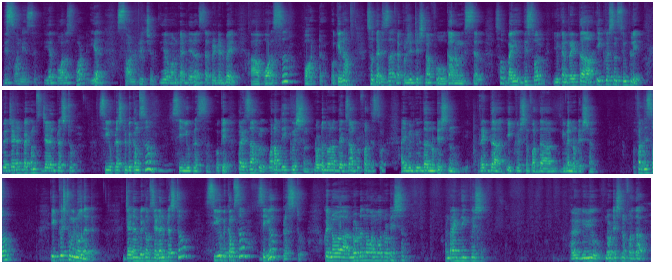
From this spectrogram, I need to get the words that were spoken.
this one is here porous pot, here salt bridge. Here one container separated by uh, porous pot. Okay now. So that is the representation of uh, galvanic cell. So by this one, you can write the equation simply where Zn becomes Zn plus 2. Cu plus 2 becomes Cu plus. Okay. For example, one of the equation, not one of the example for this one. I will give the notation, write the equation for the given notation. For this one, equation we know that Zn becomes Zn plus 2, Cu becomes Cu plus 2. Okay, now uh, note down the one more notation and write the equation. I will give you notation for the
